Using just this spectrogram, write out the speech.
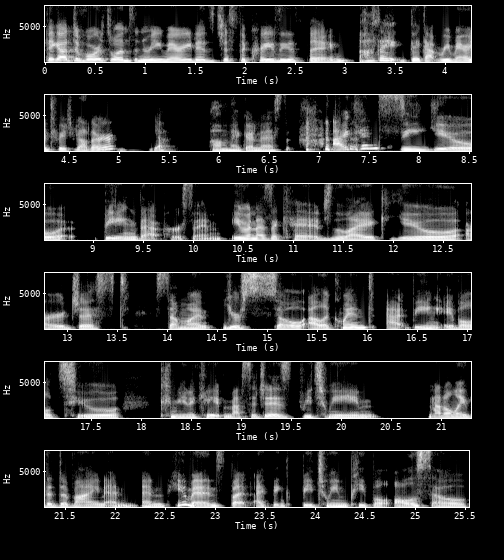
They got divorced once and remarried is just the craziest thing. Oh, they they got remarried to each other? Mm-hmm. Yeah. Oh my goodness. I can see you being that person, even as a kid. Like you are just someone, you're so eloquent at being able to communicate messages between not only the divine and and humans but i think between people also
